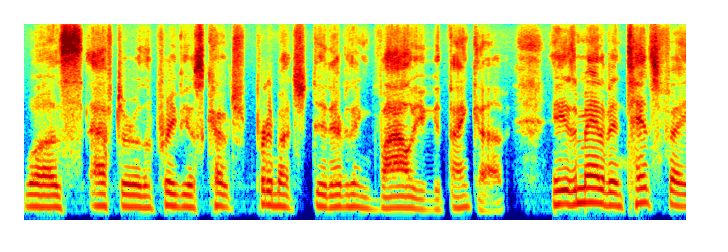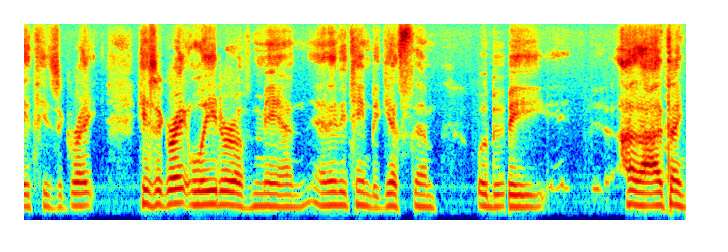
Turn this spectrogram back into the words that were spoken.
was after the previous coach pretty much did everything vile you could think of. He's a man of intense faith. He's a great he's a great leader of men, and any team that gets them would be I, I think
